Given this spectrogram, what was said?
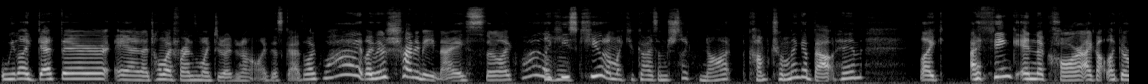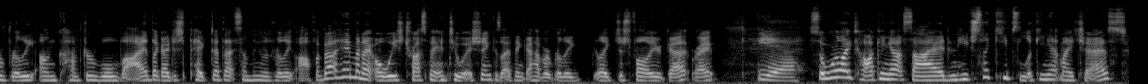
we like get there, and I told my friends, I'm like, dude, I do not like this guy. They're like, why? Like they're just trying to be nice. They're like, why? Like mm-hmm. he's cute. I'm like, you guys, I'm just like not comfortable about him. Like I think in the car I got like a really uncomfortable vibe. Like I just picked up that something was really off about him, and I always trust my intuition because I think I have a really like just follow your gut, right? Yeah. So we're like talking outside, and he just like keeps looking at my chest.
